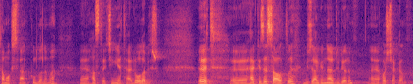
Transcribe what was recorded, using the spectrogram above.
tamoksifen kullanımı hasta için yeterli olabilir. Evet, herkese sağlıklı, güzel günler diliyorum. Hoşçakalın.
